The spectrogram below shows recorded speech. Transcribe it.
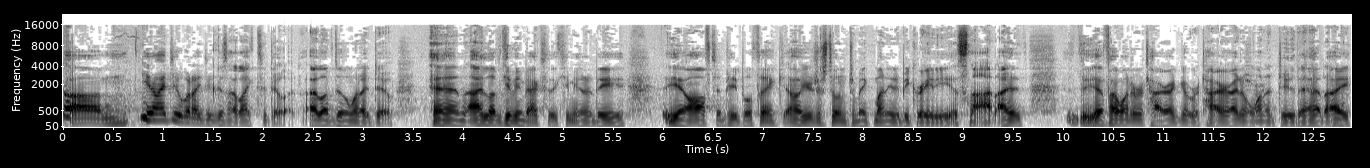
Um, you know, I do what I do because I like to do it. I love doing what I do. And I love giving back to the community. You know, often people think, oh, you're just doing it to make money to be greedy. It's not. I, if I want to retire, I'd go retire. I don't want to do that. I,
